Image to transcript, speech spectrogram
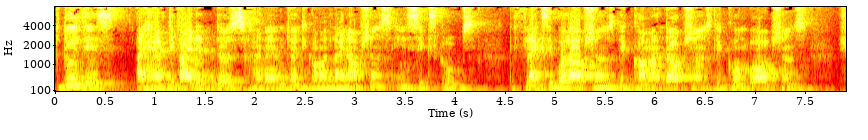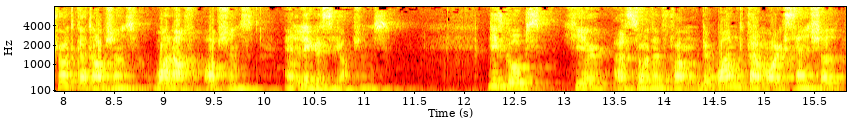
To do this, I have divided those 120 command line options in six groups. The flexible options, the command options, the combo options, shortcut options, one-off options, and legacy options. These groups here are sorted from the ones that are more essential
